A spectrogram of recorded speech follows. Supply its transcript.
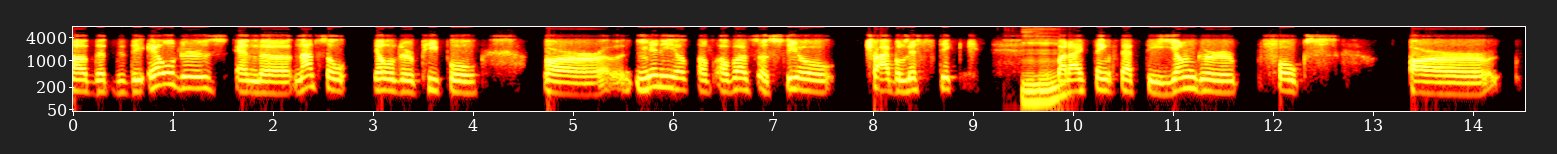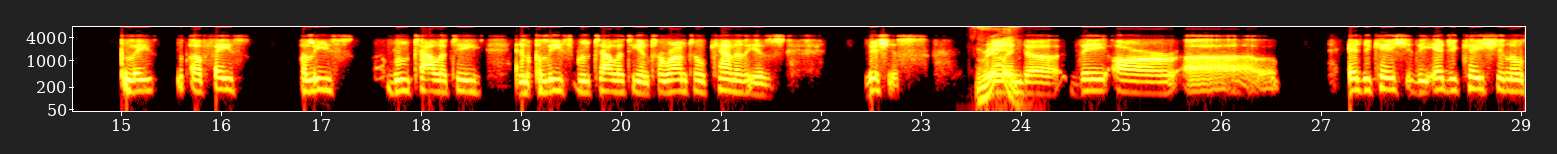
uh, the the elders and the not so elder people are many of, of, of us are still tribalistic, mm-hmm. but I think that the younger folks are uh, face police brutality, and police brutality in Toronto, Canada, is vicious. Really, and uh, they are uh, education. The educational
